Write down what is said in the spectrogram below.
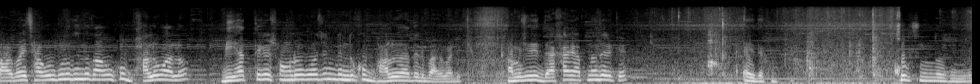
বারবারি ছাগলগুলো কিন্তু কাকু খুব ভালো ভালো বিহার থেকে সংগ্রহ করেছেন কিন্তু খুব ভালো জাতের বারবারি। আমি যদি দেখাই আপনাদেরকে এই দেখুন খুব সুন্দর কিন্তু।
